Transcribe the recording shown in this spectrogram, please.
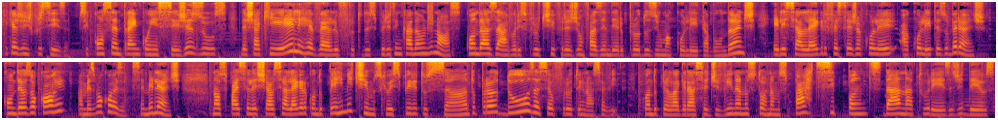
que, que a gente precisa? Se concentrar em conhecer Jesus, deixar que ele revele o fruto do Espírito em cada um de nós. Quando as árvores frutíferas de um fazendeiro produzem uma colheita abundante, ele se alegra e festeja a colheita exuberante. Com Deus ocorre a mesma coisa, semelhante. Nosso Pai Celestial se alegra quando permitimos que o Espírito Santo produza seu fruto em nossa vida. Quando, pela graça divina, nos tornamos participantes da natureza de Deus,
